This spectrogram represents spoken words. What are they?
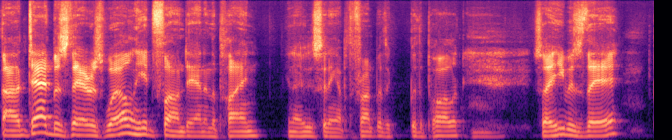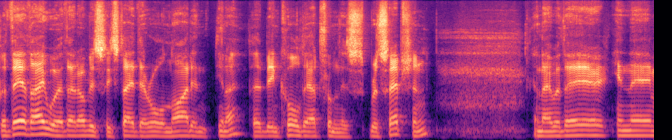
Uh, Dad was there as well. He had flown down in the plane. You know, he was sitting up at the front with the with the pilot. So he was there. But there they were. They'd obviously stayed there all night, and you know they'd been called out from this reception, and they were there in their,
